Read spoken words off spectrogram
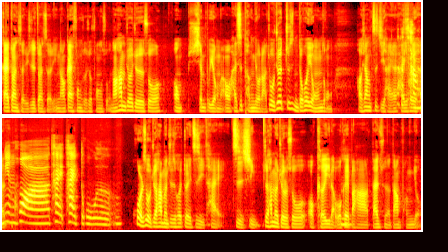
该断舍离就是断舍离，然后该封锁就封锁，然后他们就会觉得说，哦，先不用了，哦，还是朋友啦。就我觉得，就是你都会有那种，好像自己还还会场面话啊，太太多了。或者是我觉得他们就是会对自己太自信，就他们觉得说，哦，可以了，我可以把他单纯的当朋友。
